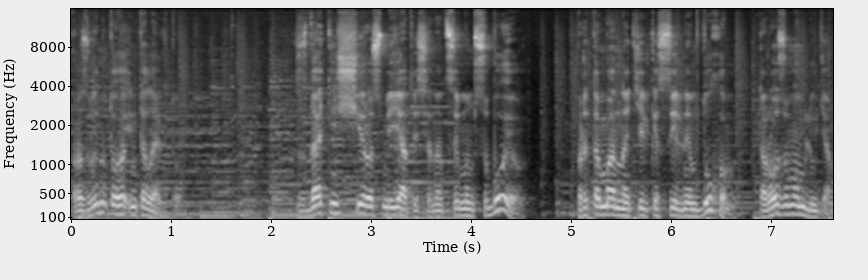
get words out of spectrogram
розвинутого інтелекту. Здатність щиро сміятися над самим собою притаманна тільки сильним духом та розумом людям,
